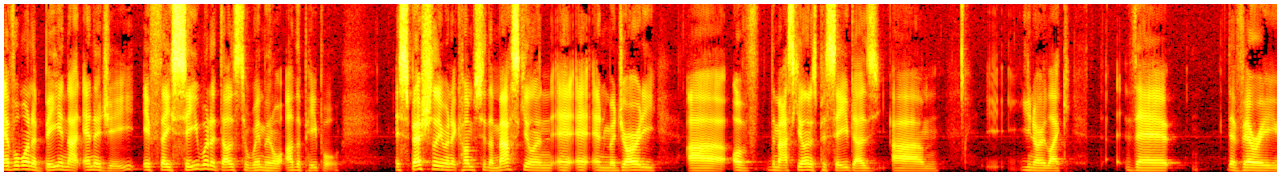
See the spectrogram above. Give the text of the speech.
ever want to be in that energy if they see what it does to women or other people? Especially when it comes to the masculine and, and majority uh, of the masculine is perceived as, um, you know, like they're they're very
